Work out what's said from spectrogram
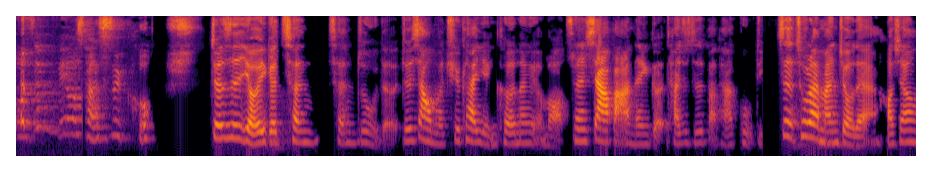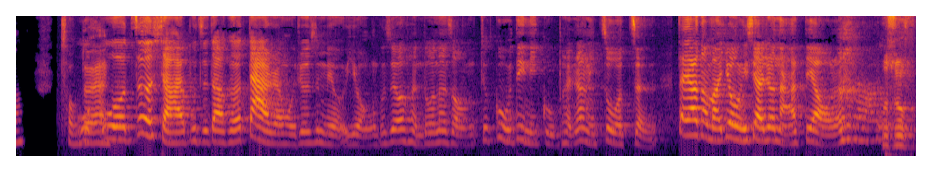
我真没有尝试过。就是有一个撑撑住的，就像我们去看眼科那个有没有撑下巴那个，他就是把它固定。这出来蛮久的呀，好像从对。我我这个小孩不知道，可是大人我觉得是没有用。不是有很多那种就固定你骨盆让你坐正，大家干嘛用一下就拿掉了，不舒服。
